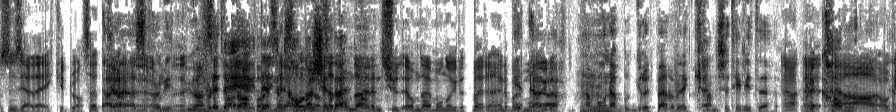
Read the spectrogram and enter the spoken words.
så syns jeg det er ekkelt uansett. Ja, ja, ja, selvfølgelig. Eh, Uansett For det- hva du har på det som kan ha uansett skjedd der- om det er, en, tju- om det er Mona Gruth Berre, eller bare Ja, Mona ja, Gruth. ja. Mona Gruth Berre vil jeg kanskje tilgi til. Ja, det kan- ja, ok,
